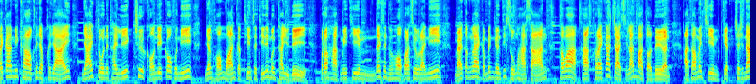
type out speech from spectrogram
ต่การมีข่าวขยับขยาย ย้ายตัวในไทยลีก ชื่อของเดียโก้คนนี้ ยังหอมหวานกับทีมเศรษฐีในเมืองไทยอยู่ดี เพราะหากมีทีมได้เซ็นหัวหอกบราซิลรายนี้ แม้ต้องแลกกับเม็ดเงินที่สูงมหาศาลทว่าหากใครกล้าจ่ายสี่ล้านบาทต่อเดือน อาจทำให้ทีมเก็บชัยชนะ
